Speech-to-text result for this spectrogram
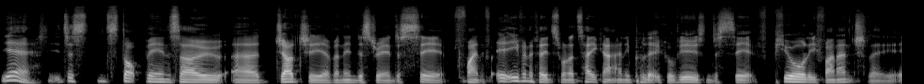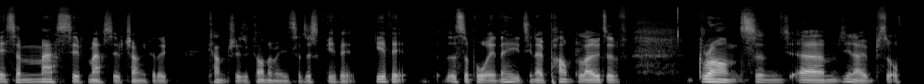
yeah, just stop being so uh, judgy of an industry and just see it. Find, even if they just want to take out any political views and just see it purely financially, it's a massive, massive chunk of the country's economy. So just give it, give it the support it needs. You know, pump loads of grants and um, you know, sort of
